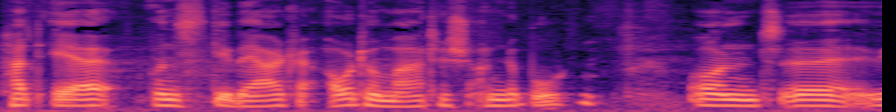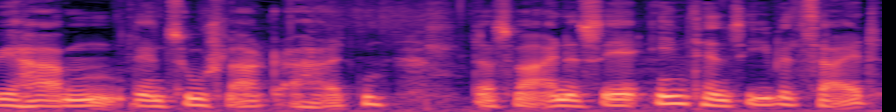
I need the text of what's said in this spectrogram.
hat er uns die Werke automatisch angeboten und äh, wir haben den Zuschlag erhalten. Das war eine sehr intensive Zeit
